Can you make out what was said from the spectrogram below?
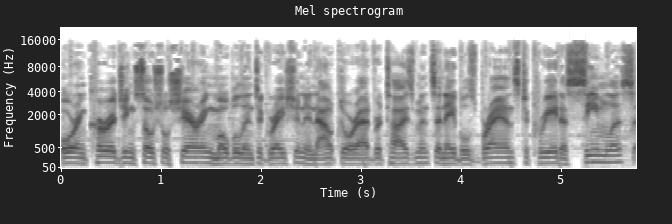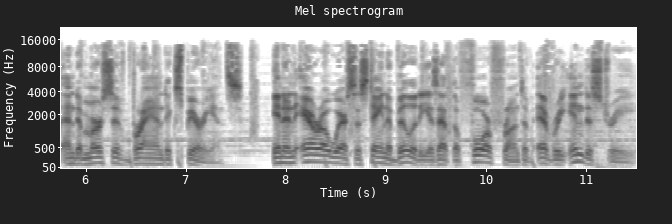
or encouraging social sharing, mobile integration in outdoor advertisements enables brands to create a seamless and immersive brand experience. In an era where sustainability is at the forefront of every industry,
